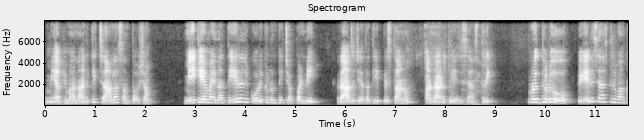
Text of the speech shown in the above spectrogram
మీ అభిమానానికి చాలా సంతోషం. మీకేమైనా తీరని కోరికలుంటే చెప్పండి. రాజు చేత తీర్పిస్తాను అన్నాడు పేరి శాస్త్రి. వృద్ధుడు పేరి శాస్త్రి వంక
